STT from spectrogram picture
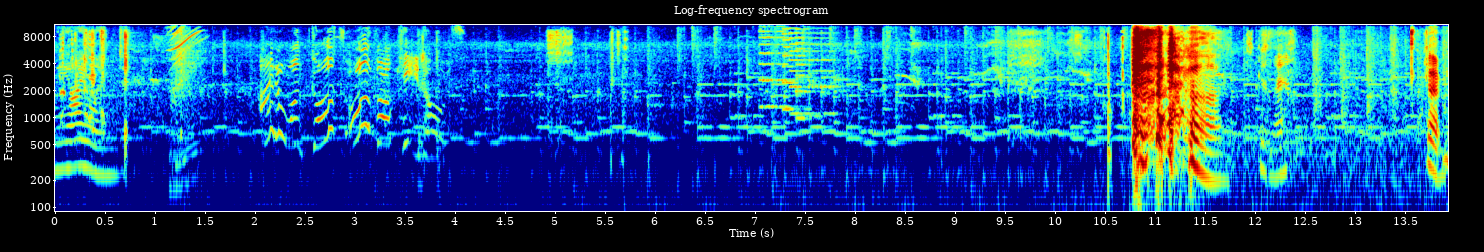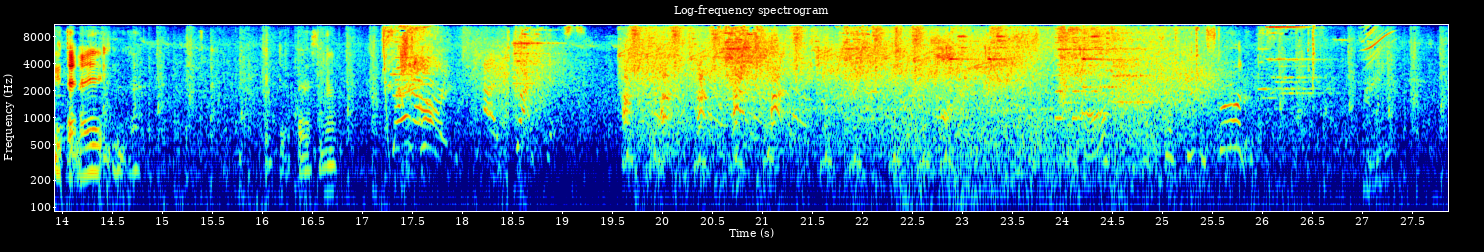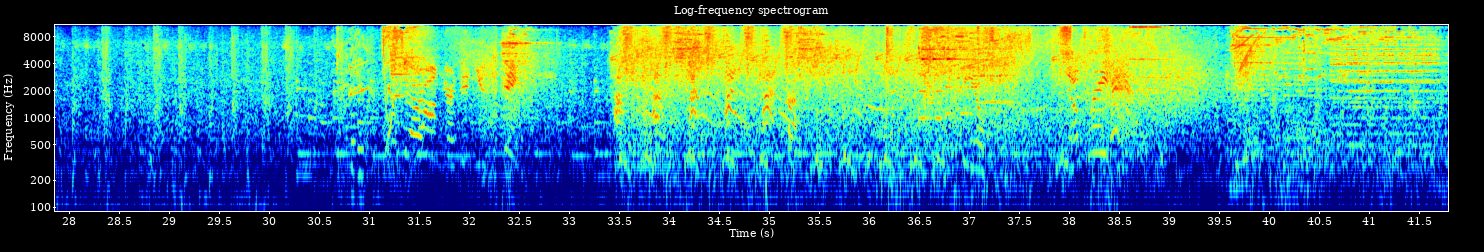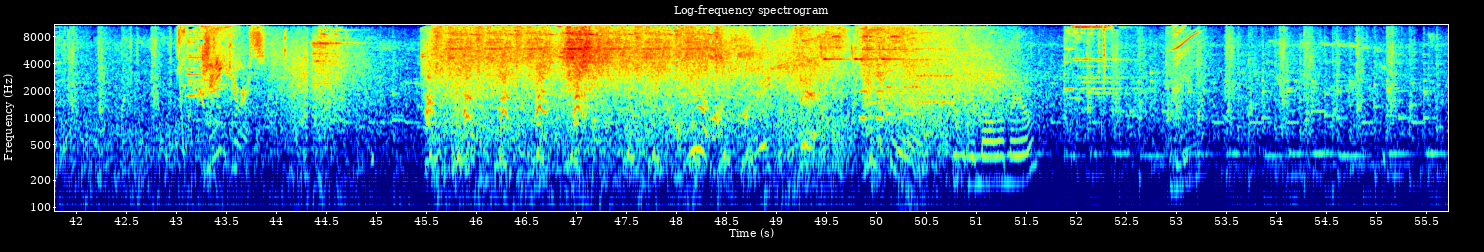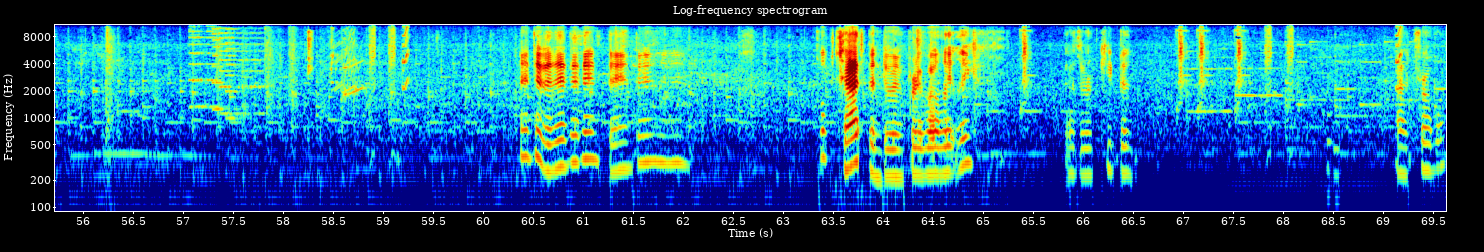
on the island. I don't want ghosts or volcanoes! Excuse me. Hope chat's been doing pretty well lately. Guys are keeping out of trouble.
